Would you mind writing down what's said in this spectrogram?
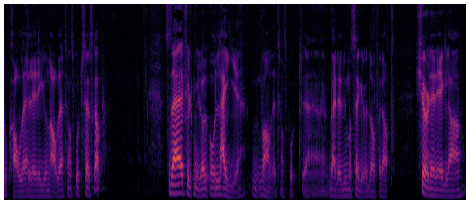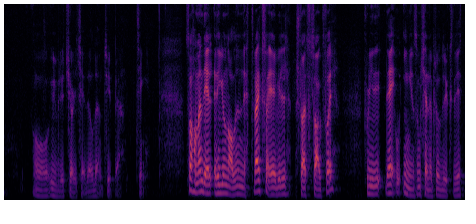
lokale eller regionale transportselskap. Så det er fullt mulig å, å leie vanlig transport. Eh, bare du må sørge for at kjøleregler og ubrutt kjølekjede og den type så har vi en del regionale nettverk som jeg vil slå et slag for. Fordi det er jo ingen som kjenner produktet ditt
